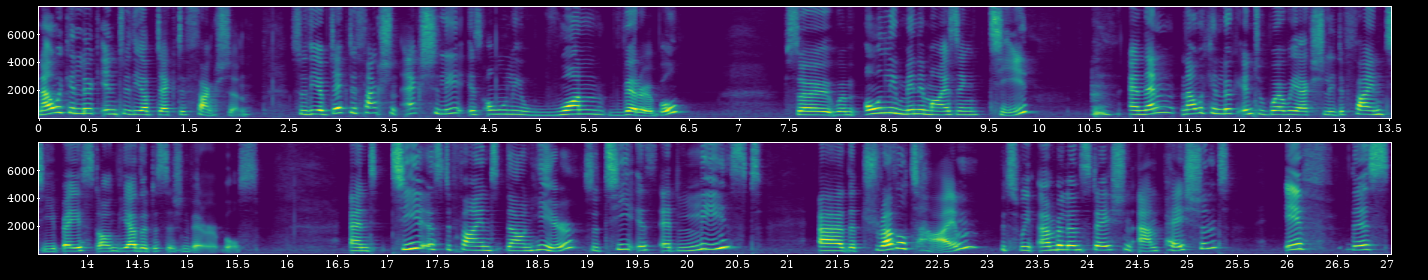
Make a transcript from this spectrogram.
Now we can look into the objective function. So the objective function actually is only one variable. So we're only minimizing t, and then now we can look into where we actually define t based on the other decision variables. And t is defined down here. So t is at least uh, the travel time between ambulance station and patient if this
